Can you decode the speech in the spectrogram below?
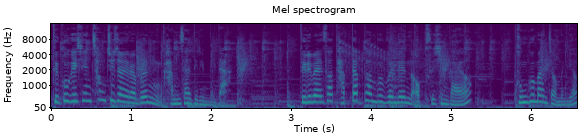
듣고 계신 청취자 여러분 감사드립니다. 들으면서 답답한 부분은 없으신가요? 궁금한 점은요?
